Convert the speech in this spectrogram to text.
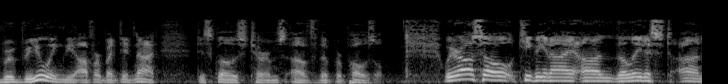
reviewing the offer but did not disclose terms of the proposal. We're also keeping an eye on the latest on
